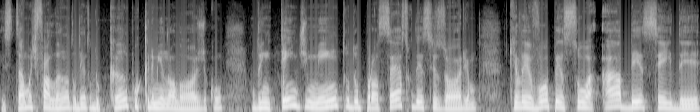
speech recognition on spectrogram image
Estamos falando dentro do campo criminológico, do entendimento do processo decisório que levou a pessoa A, B, C e D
